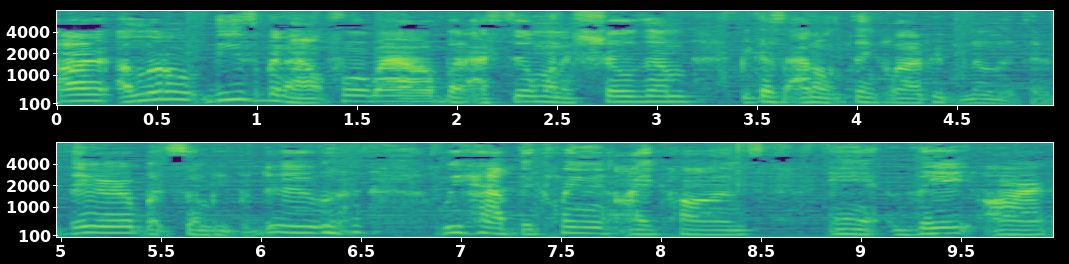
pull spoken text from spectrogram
are a little, these have been out for a while, but I still want to show them because I don't think a lot of people know that they're there, but some people do. We have the cleaning icons and they are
